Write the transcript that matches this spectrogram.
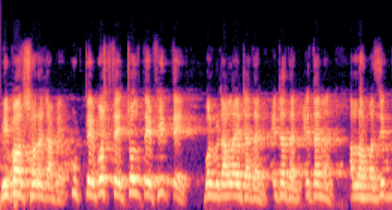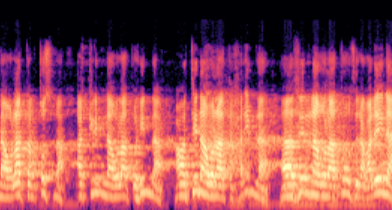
বিপদ সরে যাবে। উঠতে, বসতে, চলতে, ফিরতে। বলবেন, আল্লাহ, এটা দেন এটা দেন এটা দেন আল্লাহ জিদনা ওলা তানকুসনা, আকরিমনা ওলা তুহিন্না, আতিনা ওলা তাহরিমনা আযিরনা ওলা তুসির আলাইনা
